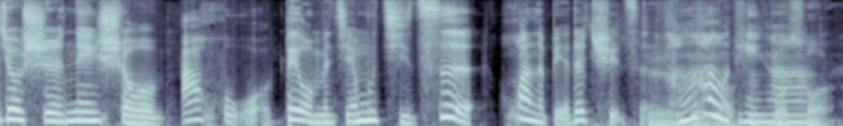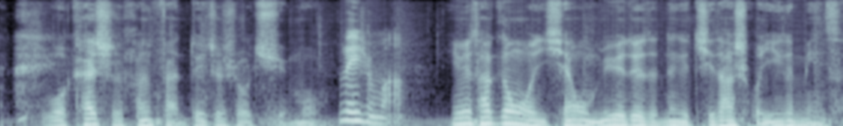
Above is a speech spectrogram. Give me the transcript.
这就是那首阿虎被我们节目几次换了别的曲子，对对对很好听啊。不错。我开始很反对这首曲目，为什么？因为它跟我以前我们乐队的那个吉他手一个名字，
